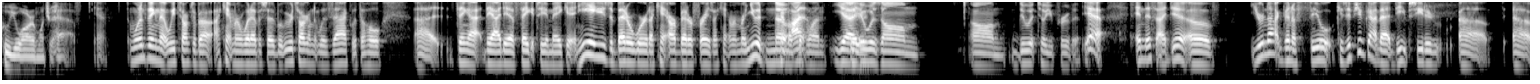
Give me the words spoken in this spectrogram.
who you are and what you have. Yeah. One thing that we talked about, I can't remember what episode, but we were talking with Zach with the whole uh, thing, uh, the idea of fake it till you make it, and he used a better word, I can't, or better phrase, I can't remember, and you had No, come up I- with one. Yeah, too. it was um, um, do it till you prove it. Yeah, and this idea of you're not gonna feel because if you've got that deep seated uh, uh,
